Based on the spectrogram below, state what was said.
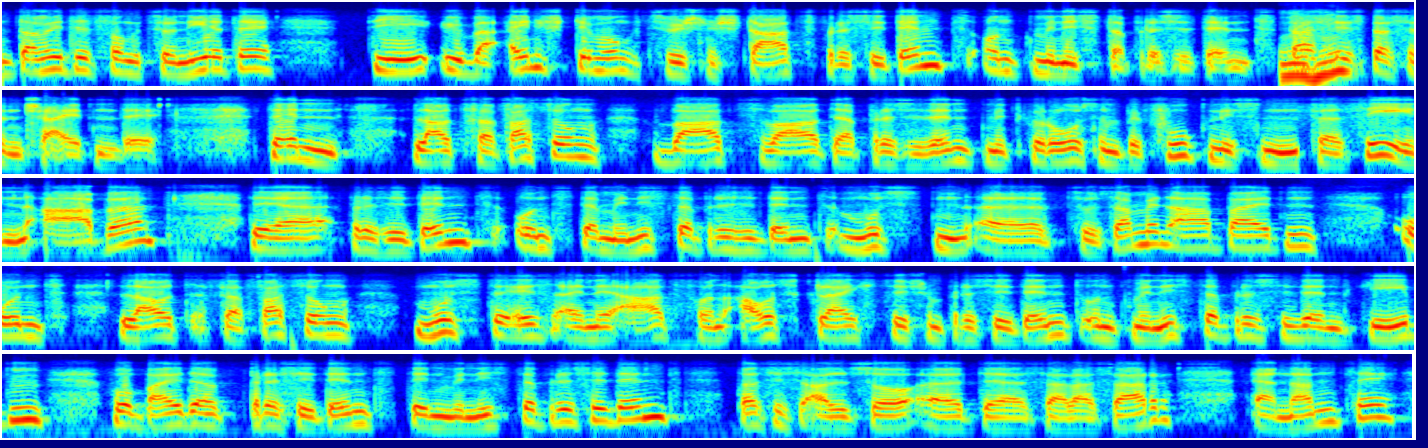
damit es funktionierte, die Übereinstimmung zwischen Staatspräsident und Ministerpräsident. Das mhm. ist das Entscheidende. Denn laut Verfassung war zwar der Präsident mit großen Befugnissen versehen, aber der Präsident und der Ministerpräsident mussten äh, zusammenarbeiten und laut Verfassung musste es eine Art von Ausgleich zwischen Präsident und Ministerpräsident geben, wobei der Präsident den Ministerpräsident, das ist also äh, der Salazar, ernannte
